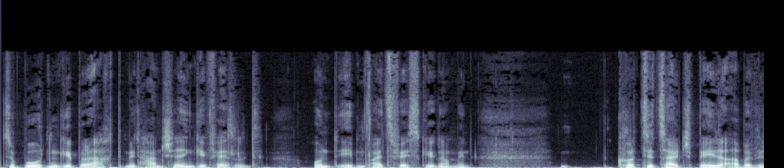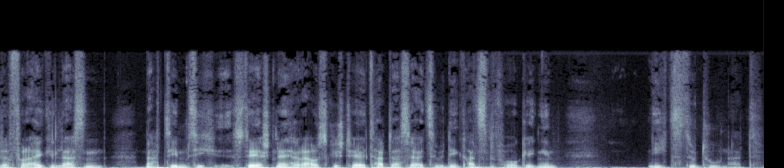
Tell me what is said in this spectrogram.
zu Boden gebracht, mit Handschellen gefesselt und ebenfalls festgenommen. Kurze Zeit später aber wieder freigelassen, nachdem sich sehr schnell herausgestellt hat, dass er also mit den ganzen Vorgängen nichts zu tun hat.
